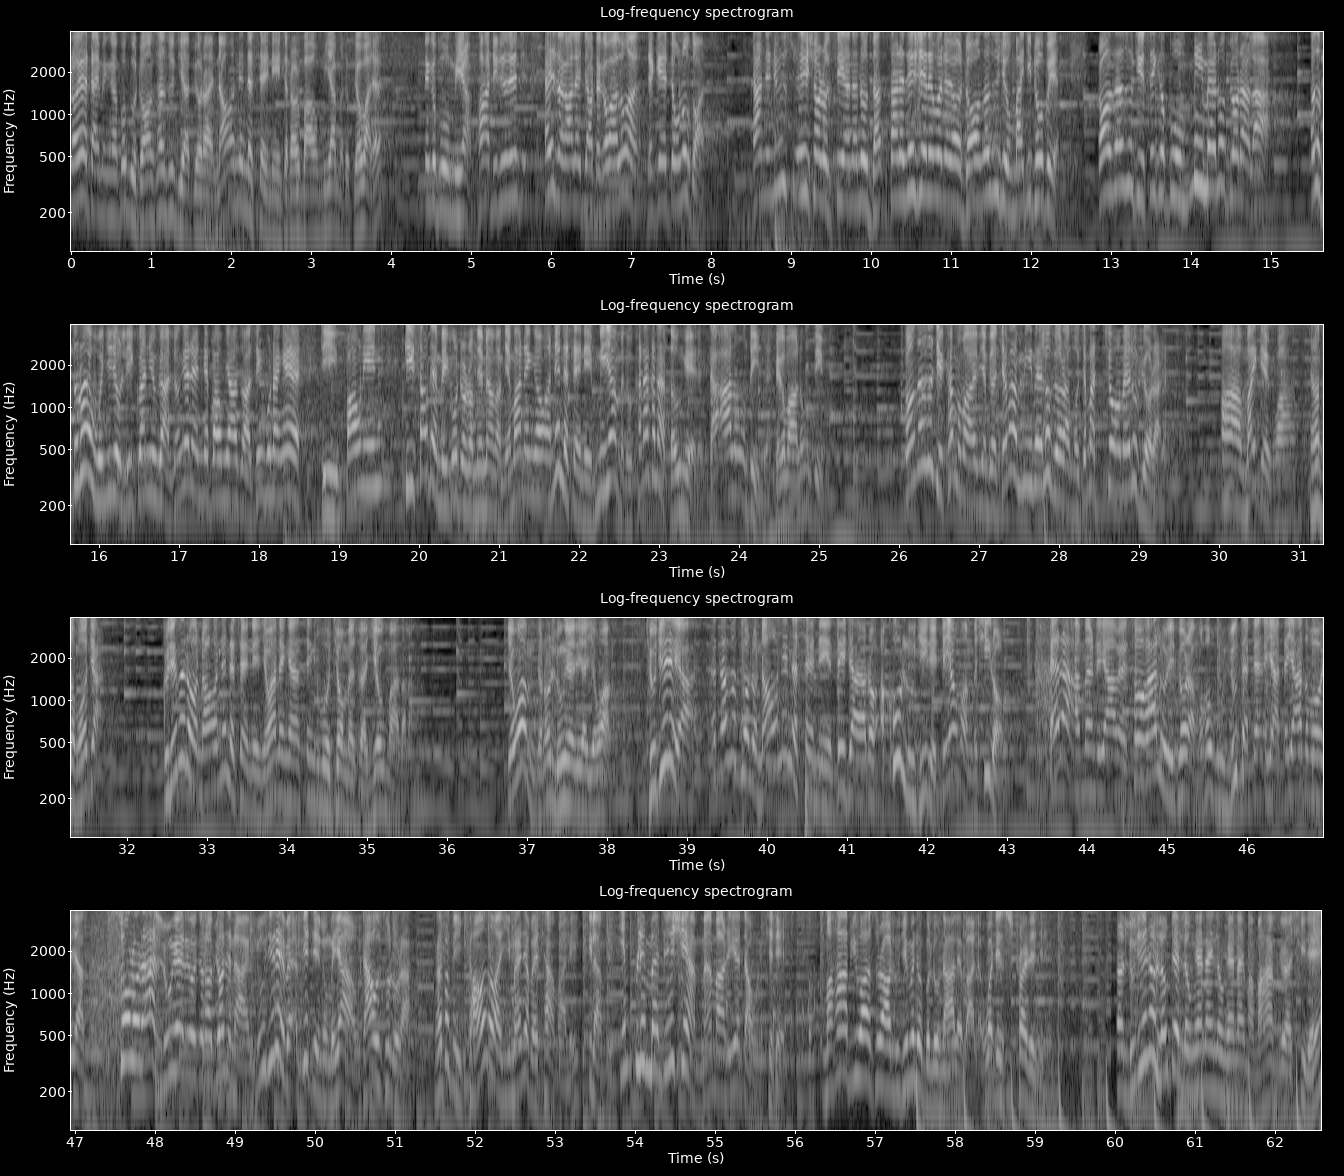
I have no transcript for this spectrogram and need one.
ကျွန်တော်ရဲ့တိုင်ပင်ခံပုဂ္ဂိုလ်ဒေါအောင်ဆန်းစုကြည်ကပြောတာနောက်အနှစ်20နေကျွန်တော်တို့ဘာအောင်မရမယ်လို့ပြောပါလေစင်ကာပူမရဟာဒီဒီအဲ့ဒီစကားလဲကြောက်တကဘာလုံးကတကယ်တုံလို့သွားတယ်ဒါနေ news asia တို့ CNN တို့စာနယ်ဇင်းရှင်းနေပဲတော့ဒေါအောင်ဆန်းစုကြည်ကိုမိုက်ကြီးထိုးပေးတယ်ဒေါအောင်ဆန်းစုကြည်စင်ကာပူမိမယ်လို့ပြောတာလားအဲ့တော့သူတို့ရဲ့ဝန်ကြီးချုပ်လီကွမ်နျူကလွန်ခဲ့တဲ့နှစ်ပေါင်းများစွာစင်ကာပူနိုင်ငံရဲ့ဒီ founding တိစောက်တဲ့မိကုန်းတော်တော်များများမှာမြန်မာနိုင်ငံကိုအနှစ်20နေမိရမယ်လို့ခဏခဏသုံးခဲ့တယ်ဒါအားလုံးအသိပဲတကဘာလုံးအသိပဲဒေါအောင်ဆန်းစုကြည်ခက်မမှာပဲပြန်ပြောကျွန်မမိမယ်လို့ပြောတာမဟုတ်ကျွန်မကြော်မယ်လို့ပြောတာလေ အာမိုက်တယ်ကွာကျွန်တော်သဘောကျလူချင်းမင်းတော့နောက်အနှစ်20နှစ်မြန်မာနိုင်ငံစင်ကာပူကြော်မယ်ဆိုတာယုံပါသလားယုံရမှာကျွန်တော်လူငယ်တွေကယုံရမှာလူကြီးတွေကအတန်းဆိုပြောလို့နောက်အနှစ်20နှစ်တေးကြတာတော့အခုလူကြီးတွေတယောက်မှမရှိတော့ဘူးအဲ့ဒါအမှန်တရားပဲစော်ကားလူတွေပြောတာမဟုတ်ဘူးလူတက်တန်းအရာတရားသဘောအရာဆိုလိုတာကလူငယ်တွေကိုကျွန်တော်ပြောချင်တာလူကြီးတွေပဲအပြစ်တင်လို့မရဘူးဒါဟုတ်ဆိုလိုတာငါတို့ဒီခေါင်းဆောင်ကရီမန်းချက်ပဲချမှာလေကြည့်လားမသိ implementation က member တွေရဲ့တာဝန်ဖြစ်တယ်မဟာဗျူဟာဆိုတာလူကြီးမင်းတို့ဘယ်လိုနားလဲပါလဲ what is strategy အဲ့ လူချင်းတို့လုပ်တဲ့လုပ်ငန်းတိုင်းလုပ်ငန်းတိုင်းမှာမဟာဗျူဟာရှိတယ်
